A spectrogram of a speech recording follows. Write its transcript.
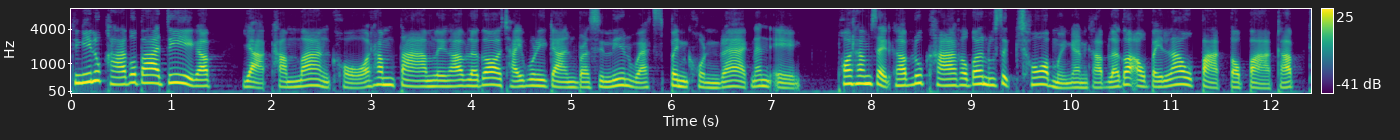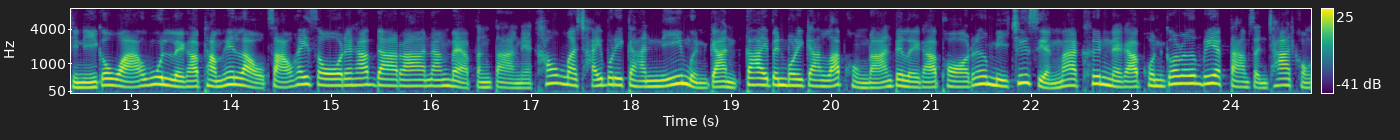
ทีนี้ลูกค้าก็บ้าจี้ครับอยากทำบ้างขอทำตามเลยครับ แล้วก็ใช้บริการ Brazilian Wax เป็นคนแรกนั่นเอง พอทำเสร็จครับลูกค้าเขาก็รู้สึกชอบเหมือนกันครับ แล้วก็เอาไปเล่าปากต่อปากครับ ทีนี้ก็ว้าวุ่นเลยครับทำให้เหล่าสาวไฮโซนะครับ ดารานางแบบต่างๆเนี่ยเข้ามาใช้บริการนี้เหมือนกัน กลายเป็นบริการลับของร้านไปเลยครับ พอเริ่มมีชื่อเสียงมากขึ้นนะครับคนก็เริ่มเรียกตามสัญชาติของ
